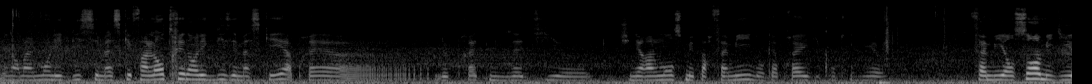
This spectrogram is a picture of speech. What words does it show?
Mais normalement l'église c'est masqué, enfin l'entrée dans l'église est masquée. Après euh, le prêtre nous a dit euh, généralement on se met par famille, donc après il dit quand on est euh, famille ensemble, il dit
